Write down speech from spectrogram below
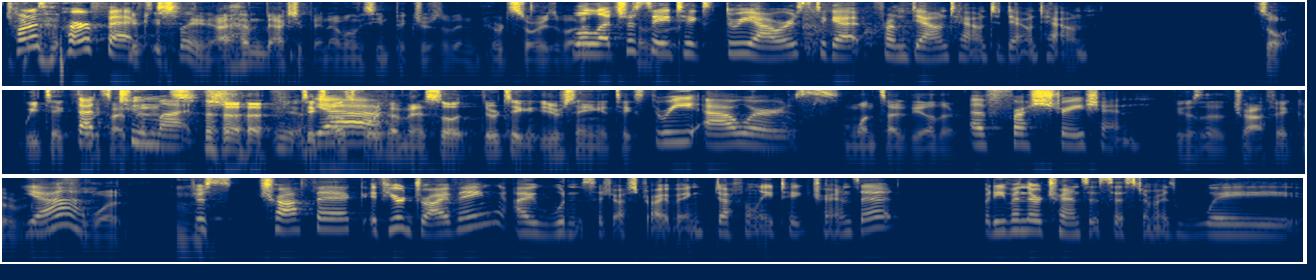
Toronto's perfect. Ex- Explain. I haven't actually been. I've only seen pictures of it and heard stories about it. well, let's just Tell say me it about takes three hours to get from downtown to downtown. So we take 45 That's too minutes. much. it takes us 45 minutes. So they're taking. You're saying it takes Three hours from one side to the other of frustration. because of the traffic or Yeah. for what? Mm. Just traffic. If you're driving, I wouldn't suggest driving. Definitely take transit. But even their transit system is way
